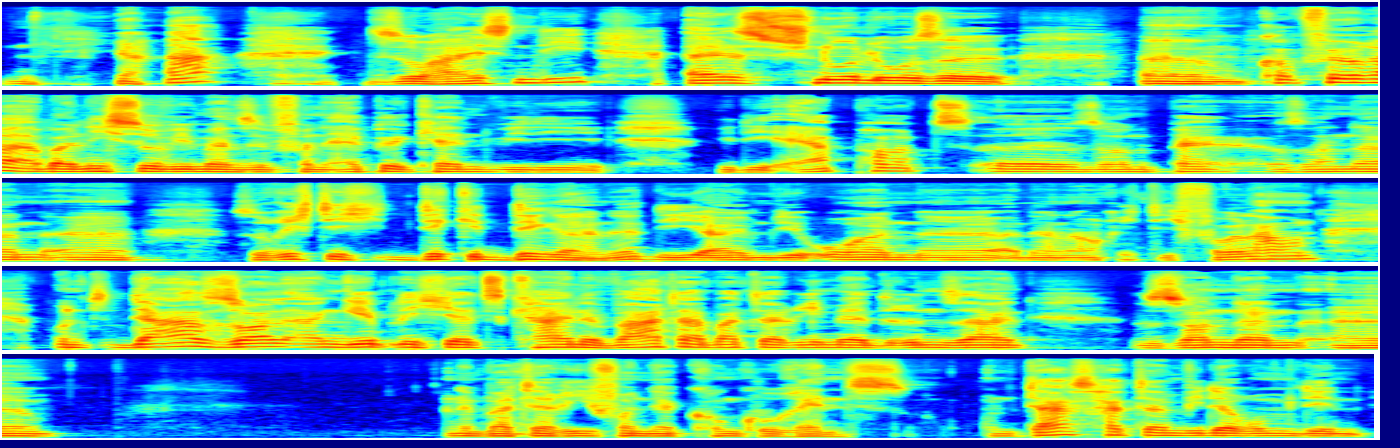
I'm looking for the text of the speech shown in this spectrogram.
Ja, so heißen die. Es schnurlose ähm, Kopfhörer, aber nicht so, wie man sie von Apple kennt, wie die, wie die AirPods, äh, sondern, sondern äh, so richtig dicke Dinger, ne, die einem die Ohren äh, dann auch richtig vollhauen. Und da soll angeblich jetzt keine Vata-Batterie mehr drin sein, sondern äh, eine Batterie von der Konkurrenz. Und das hat dann wiederum den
